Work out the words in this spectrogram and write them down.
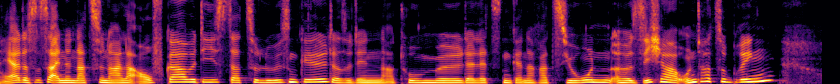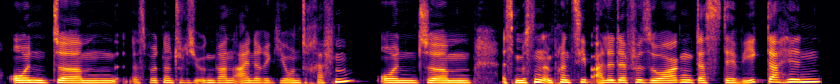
Naja, das ist eine nationale Aufgabe, die es da zu lösen gilt, also den Atommüll der letzten Generation äh, sicher unterzubringen. Und ähm, das wird natürlich irgendwann eine Region treffen. Und ähm, es müssen im Prinzip alle dafür sorgen, dass der Weg dahin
